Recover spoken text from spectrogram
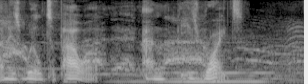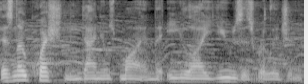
than his will to power, and he's right. There's no question in Daniel's mind that Eli uses religion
